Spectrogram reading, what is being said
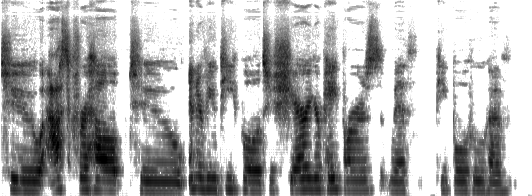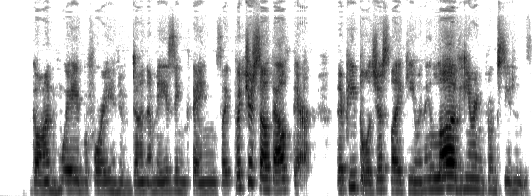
to ask for help, to interview people, to share your papers with people who have gone way before you and have done amazing things. Like put yourself out there. They're people just like you and they love hearing from students.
